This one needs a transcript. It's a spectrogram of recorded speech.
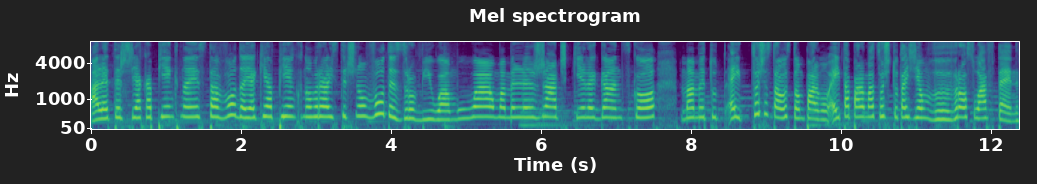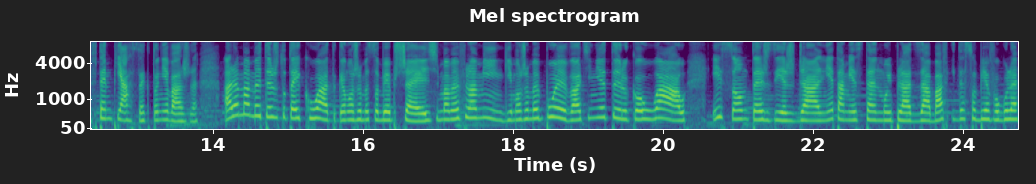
ale też jaka piękna jest ta woda, jak ja piękną, realistyczną wodę zrobiłam, wow, mamy leżaczki elegancko, mamy tu, ej, co się stało z tą palmą? Ej, ta palma coś tutaj się wrosła w ten, w ten piasek, to nieważne. Ale mamy też tutaj kładkę, możemy sobie przejść, mamy flamingi, możemy pływać i nie tylko, wow. I są też zjeżdżalnie, tam jest ten mój plac zabaw, idę sobie w ogóle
